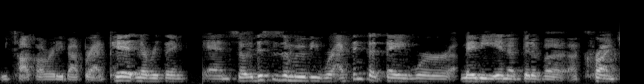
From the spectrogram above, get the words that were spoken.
we talked already about Brad Pitt and everything. And so this is a movie where I think that they were maybe in a bit of a, a crunch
